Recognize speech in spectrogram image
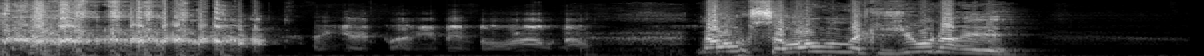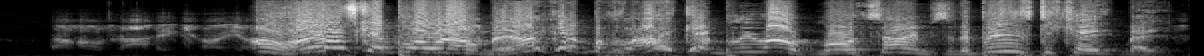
Have you, have you been blown out now? No, so lonely because you're not here. Oh, right. Oh, I always get blown out, mate. I get, I get blew out more times than a birthday cake, mate. If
